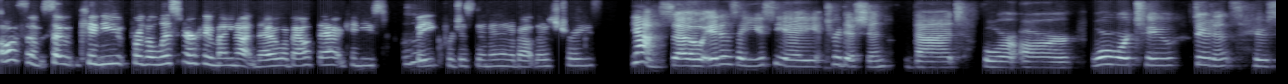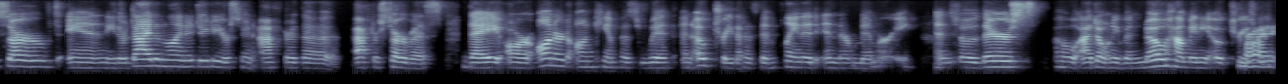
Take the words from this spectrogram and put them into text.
awesome. So, can you, for the listener who may not know about that, can you mm-hmm. speak mm-hmm. for just a minute about those trees? Yeah, so it is a UCA tradition that for our World War II students who served and either died in the line of duty or soon after the after service, they are honored on campus with an oak tree that has been planted in their memory. And so there's oh I don't even know how many oak trees right. on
